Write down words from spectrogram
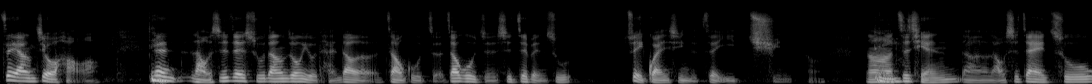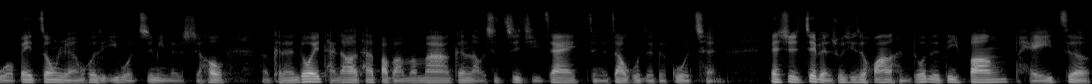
这样就好哦。但老师在书当中有谈到了照顾者，照顾者是这本书最关心的这一群啊。那之前呃，老师在出《我辈中人》或者以我之名的时候，呃，可能都会谈到他爸爸妈妈跟老师自己在整个照顾这个过程。但是这本书其实花了很多的地方陪着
